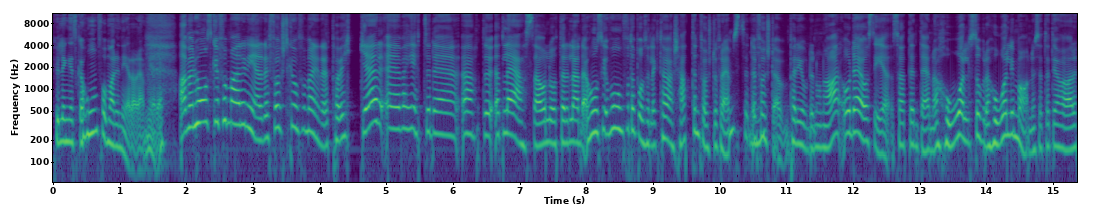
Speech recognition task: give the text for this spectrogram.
Hur länge ska hon få marinera det med det? Ja men hon ska få marinera det. Först ska hon få marinera det ett par veckor. Eh, vad heter det? Att, att läsa och låta det ladda. Hon, ska, hon får ta på sig lektörshatten först och främst. Den första perioden hon har. Och det är att se så att det inte är några hål, stora hål i manuset. Att jag har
